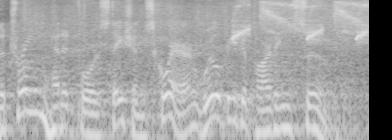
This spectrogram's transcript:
The train headed for Station Square will be departing soon.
